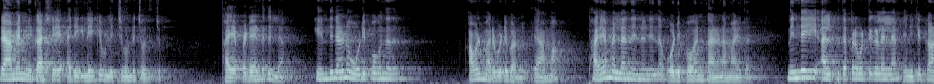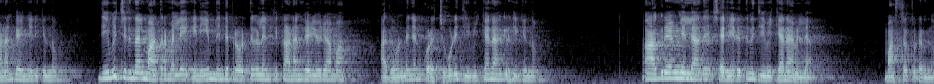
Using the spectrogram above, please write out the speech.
രാമൻ നികാഷയെ അരികിലേക്ക് വിളിച്ചുകൊണ്ട് ചോദിച്ചു ഭയപ്പെടേണ്ടതില്ല. എന്തിനാണ് ഓടിപ്പോകുന്നത്? അവൾ മറുപടി പറഞ്ഞു രാമ ഭയമല്ല നിന്നിൽ നിന്ന് ഓടിപ്പോകാൻ കാരണമായത്. നിന്റെ ഈ അത്ഭുത പ്രവൃത്തികളെല്ലാം എനിക്ക് കാണാൻ കഴിഞ്ഞിരിക്കുന്നു. ജീവിച്ചിരുന്നാൽ മാത്രമല്ലേ ഇനിയും നിന്റെ പ്രവൃത്തികൾ എനിക്ക് കാണാൻ കഴിയൂ രാമ. അതുകൊണ്ട് ഞാൻ കുറച്ചുകൂടി ജീവിക്കാൻ ആഗ്രഹിക്കുന്നു. ആഗ്രഹങ്ങളില്ലാതെ ശരീരത്തിന് ജീവിക്കാനാവില്ല. മാസ്റ്റർ തുടർന്നു.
